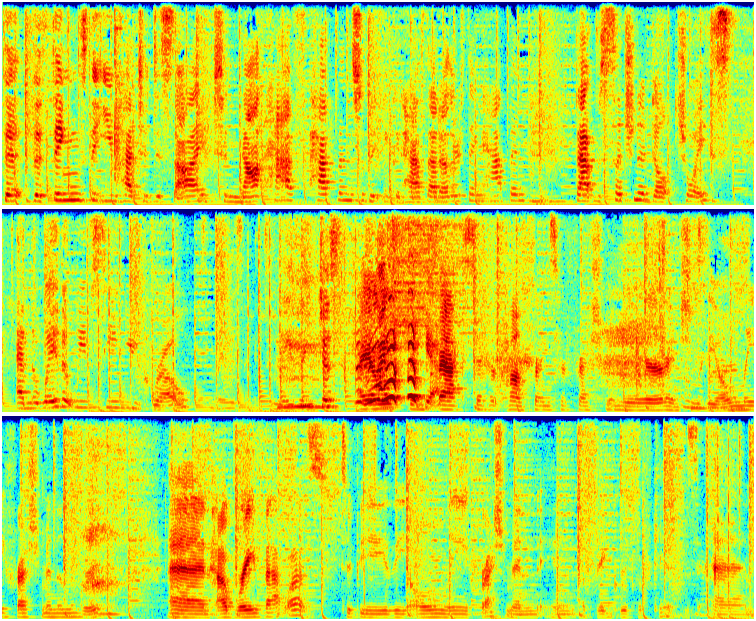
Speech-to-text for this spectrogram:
the the things that you had to decide to not have happen so that you could have that other thing happen. Mm-hmm. That was such an adult choice, and the way that we've seen you grow, It's amazing. it's mm-hmm. amazing. Just I always think yeah. back to her conference her freshman year, and oh she's the only freshman in the group, and how brave that was to be the only freshman in a big group of kids. And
